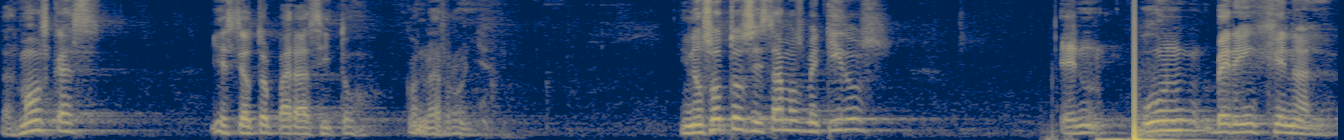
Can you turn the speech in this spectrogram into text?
Las moscas y este otro parásito con la roña. Y nosotros estamos metidos en un berenjenal,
